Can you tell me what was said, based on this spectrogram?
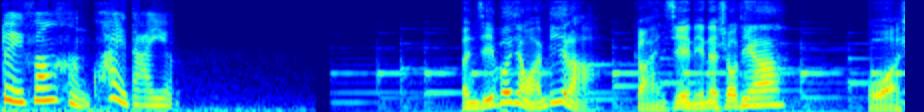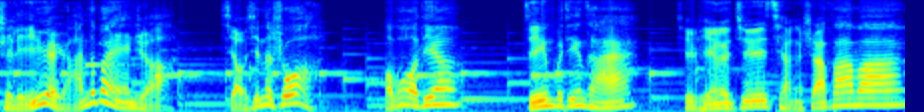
对方很快答应。本集播讲完毕了，感谢您的收听啊！我是林月然的扮演者，小心的说，好不好听？精不精彩？去评论区抢个沙发吧！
